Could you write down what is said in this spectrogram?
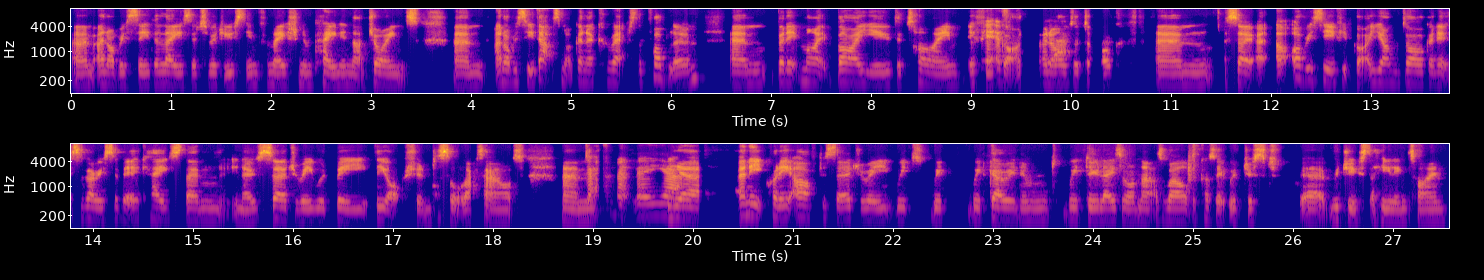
um, and obviously the laser to reduce the inflammation and pain in that joint. Um, and obviously that's not going to correct the problem um, but it might buy you the time if you've got an yeah. older dog. Um, so uh, obviously if you've got a young dog and it's a very severe case then you know surgery would be the option to sort that out. Um, definitely yeah. yeah and equally after surgery we'd we'd we'd go in and we'd do laser on that as well because it would just uh, reduce the healing time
